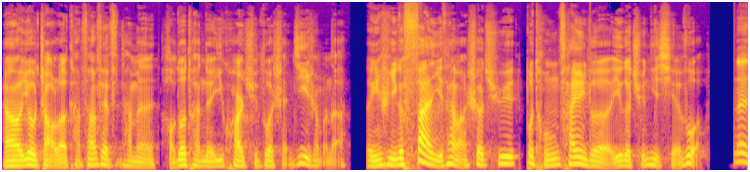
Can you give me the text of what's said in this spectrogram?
然后又找了 Consensus 他们好多团队一块儿去做审计什么的，等于是一个泛以太网社区不同参与的一个群体协作。那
